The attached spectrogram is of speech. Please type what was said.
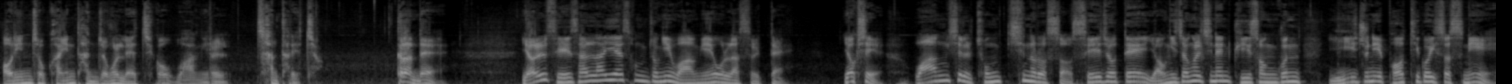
어린 조카인 단종을 내치고 왕위를 찬탈했죠. 그런데 13살 나이에 성종이 왕위에 올랐을 때 역시 왕실 종친으로서 세조 때 영의정을 지낸 귀성군 이준이 버티고 있었으니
